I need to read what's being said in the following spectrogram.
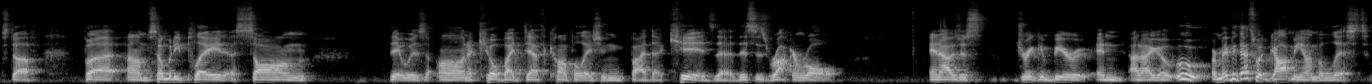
stuff. But um, somebody played a song that was on a Kill by Death compilation by the kids. The This is rock and roll, and I was just drinking beer and, and I go, ooh, or maybe that's what got me on the list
